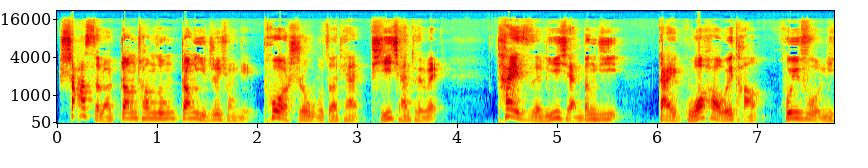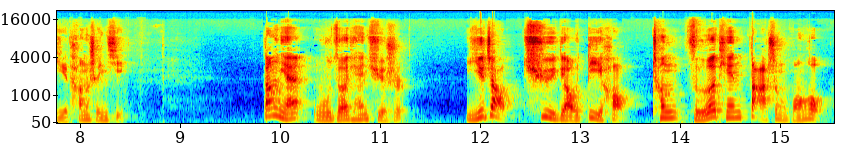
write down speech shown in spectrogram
杀死了张昌宗、张易之兄弟，迫使武则天提前退位。太子李显登基，改国号为唐，恢复李唐神器。当年武则天去世，遗诏去掉帝号，称则天大圣皇后，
